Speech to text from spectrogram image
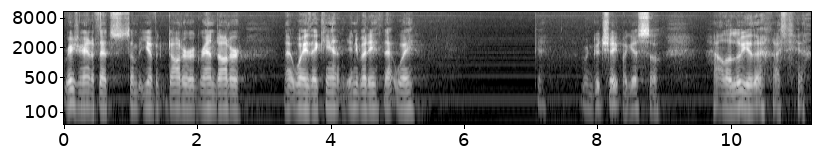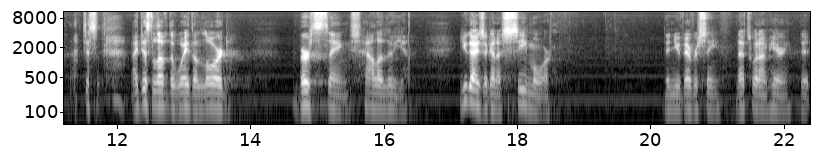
Raise your hand if that's somebody, you have a daughter or granddaughter that way they can't. Anybody that way? We're in good shape, I guess. So, hallelujah. I, I, just, I just love the way the Lord births things. Hallelujah. You guys are going to see more than you've ever seen. That's what I'm hearing. That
